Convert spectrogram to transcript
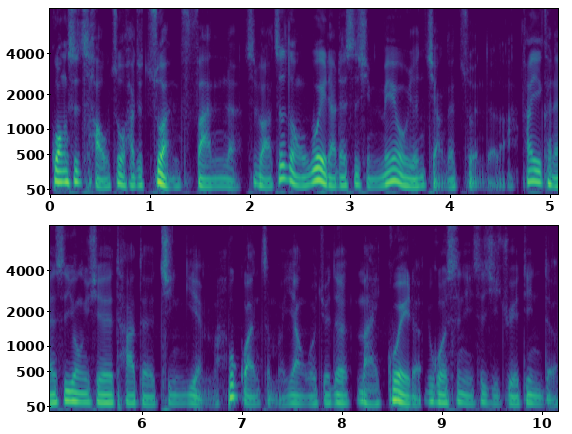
光是炒作他就赚翻了，是吧？这种未来的事情没有人讲得准的啦。他也可能是用一些他的经验嘛。不管怎么样，我觉得买贵了，如果是你自己决定的，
